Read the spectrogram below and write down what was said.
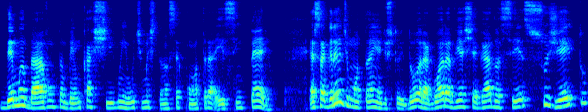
demandavam também um castigo em última instância contra esse império. Essa grande montanha destruidora agora havia chegado a ser sujeito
